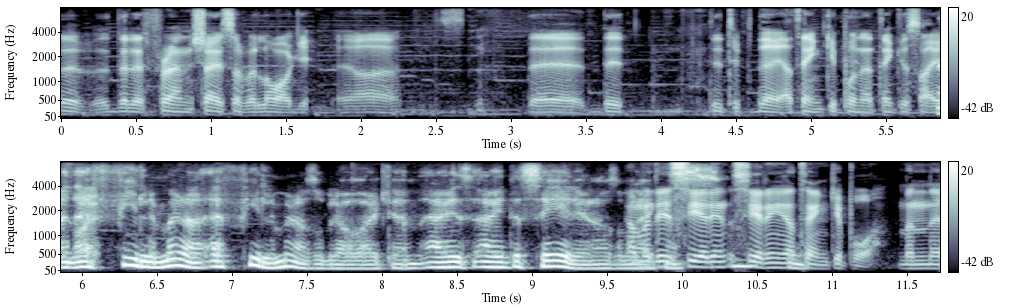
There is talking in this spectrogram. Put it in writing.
eh, eller franchise överlag. Det, det, det är typ det jag tänker på när jag tänker Men är sci-fi. filmerna, är filmerna så bra verkligen? Är, är inte serierna som Ja, men det är serien, serien jag tänker på. Men eh,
